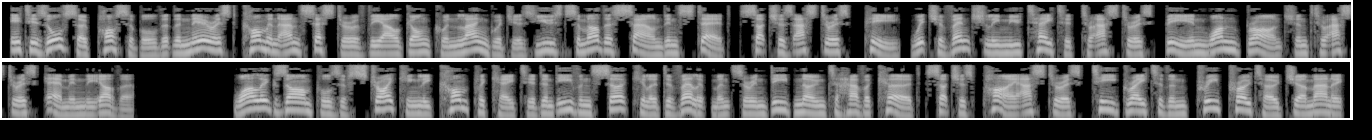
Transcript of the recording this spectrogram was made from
It is also possible that the nearest common ancestor of the Algonquian languages used some other sound instead, such as asterisk *p, which eventually mutated to asterisk *b in one branch and to asterisk *m in the other. While examples of strikingly complicated and even circular developments are indeed known to have occurred such as PIE asterisk t greater than pre-Proto-Germanic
